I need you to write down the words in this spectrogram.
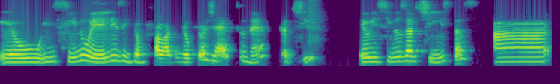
Eu ensino eles, então, falar do meu projeto, né, para ti. Eu ensino os artistas a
